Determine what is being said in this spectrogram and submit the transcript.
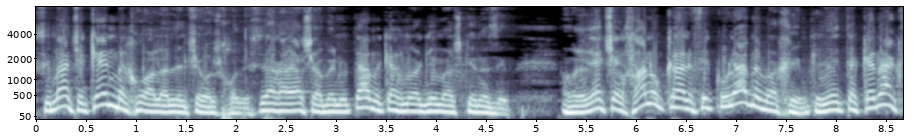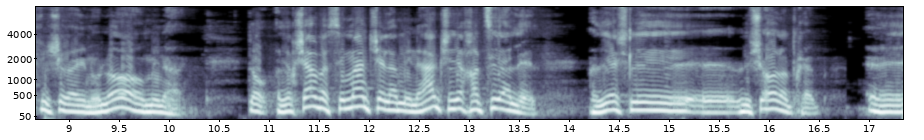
סימן שכן ברכו על הליל של ראש חודש, זה הראייה של רבנו תם וכך נוהגים האשכנזים. אבל הליל של חנוכה לפי כולם מברכים, כי זה תקנה כפי שראינו, לא מנהג. טוב, אז עכשיו הסימן של המנהג שזה חצי הלל. אז יש לי אה, לשאול אתכם, אה,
